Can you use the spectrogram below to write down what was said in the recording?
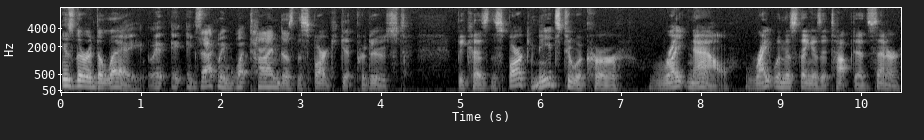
is there a delay? exactly what time does the spark get produced? Because the spark needs to occur right now, right when this thing is at top dead center.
